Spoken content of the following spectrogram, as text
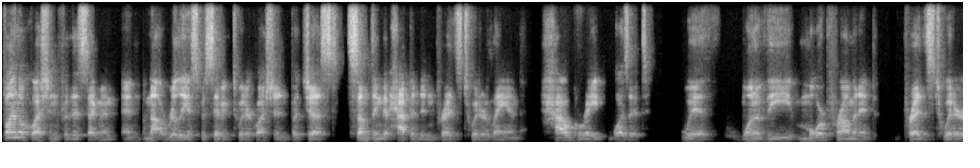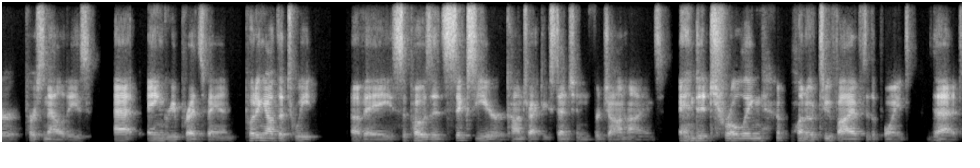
Final question for this segment, and not really a specific Twitter question, but just something that happened in Pred's Twitter land. How great was it with one of the more prominent Preds Twitter personalities at Angry Preds Fan putting out the tweet of a supposed six year contract extension for John Hynes and it trolling 1025 to the point that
